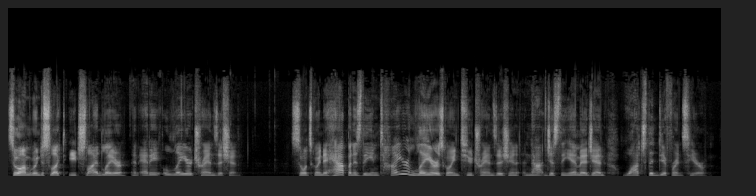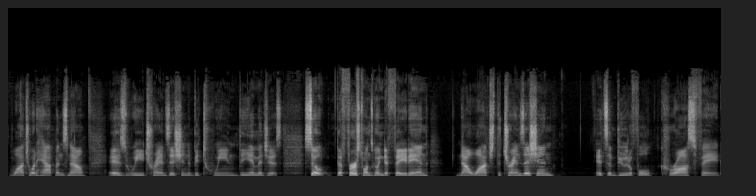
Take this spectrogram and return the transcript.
So I'm going to select each slide layer and add a layer transition. So what's going to happen is the entire layer is going to transition, not just the image. And watch the difference here. Watch what happens now as we transition between the images. So the first one's going to fade in. Now watch the transition. It's a beautiful crossfade.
